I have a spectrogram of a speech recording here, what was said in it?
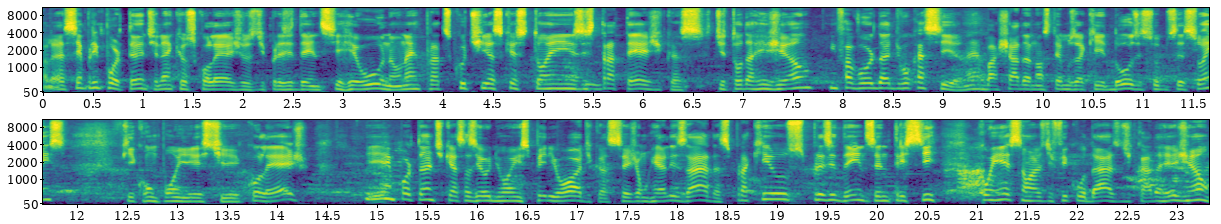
Olha, é sempre importante né, que os colégios de presidentes se reúnam né, para discutir as questões estratégicas de toda a região em favor da advocacia. Né? Baixada, nós temos aqui 12 subseções que compõem este colégio. E é importante que essas reuniões periódicas sejam realizadas para que os presidentes entre si conheçam as dificuldades de cada região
